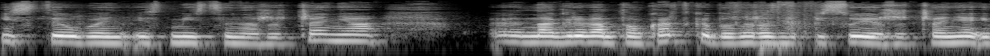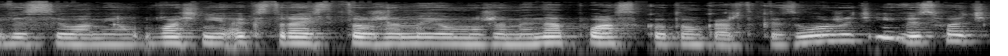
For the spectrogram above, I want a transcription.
I z tyłu jest miejsce na życzenia. E, Nagrywam tą kartkę, bo zaraz wypisuję życzenia i wysyłam ją. Właśnie ekstra jest to, że my ją możemy na płasko tą kartkę złożyć i wysłać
